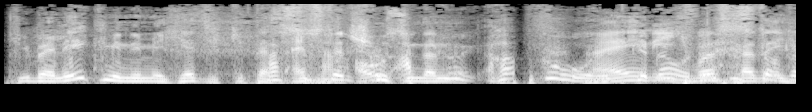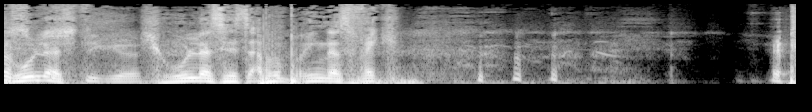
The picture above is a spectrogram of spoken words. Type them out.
Ich überlege mir nämlich jetzt, ich gebe das Hast einfach denn aus und dann. abge abgeholt? Nein, genau, ich, das doch ich das hole das, ich hol das jetzt ab und bring das weg.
